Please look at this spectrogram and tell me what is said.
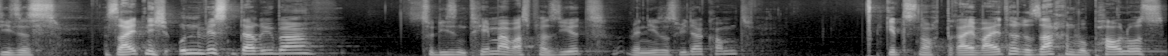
dieses, seid nicht unwissend darüber, zu diesem Thema, was passiert, wenn Jesus wiederkommt, gibt es noch drei weitere Sachen, wo Paulus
